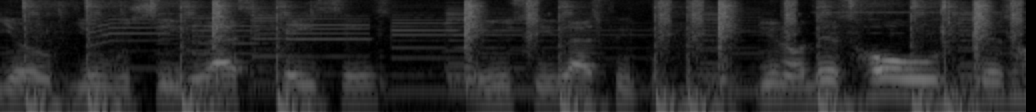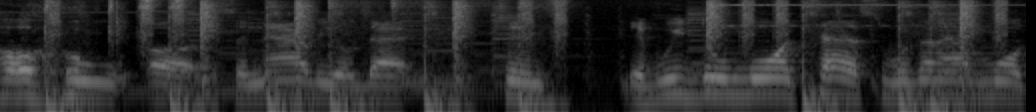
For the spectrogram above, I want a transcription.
you you will see less cases and you see less people. You know this whole this whole uh, scenario that since if we do more tests, we're gonna have more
